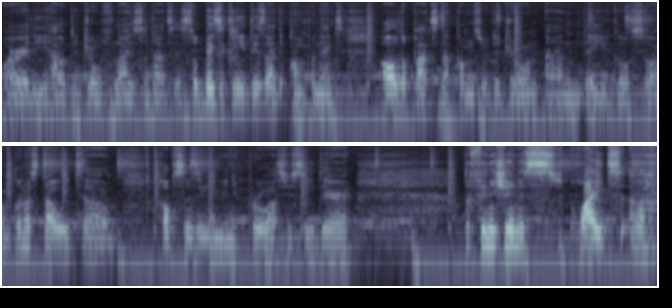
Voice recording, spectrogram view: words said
already how the drone flies so that's it. So basically these are the components all the parts that comes with the drone and there you go. So i'm to start with um, Hubsan Zino Mini Pro as you see there. The finishing is quite uh,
